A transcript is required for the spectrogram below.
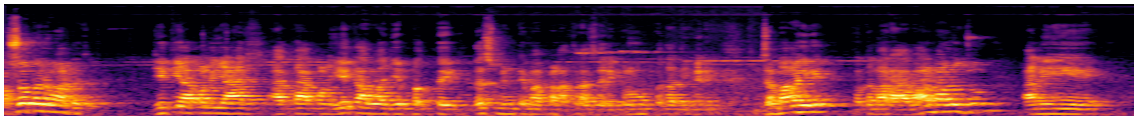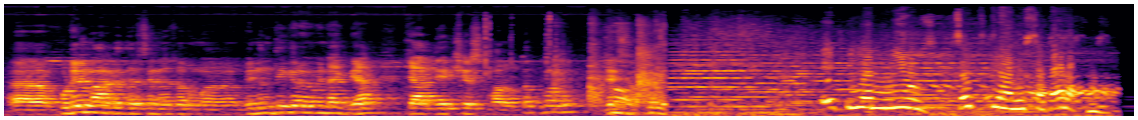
असं पण वाटत. जे की आपण या आता आपण एक आवाज आहे फक्त एक दस मिनिटे आपण आता सारी प्रमुख पदाधिकारी जमावे मग तुम्हाला आभार मानू छू आणि पुढील मार्गदर्शनाचं विनंती करू विनायक घ्या त्या अध्यक्ष समारोप जय एपीएन न्यूज सत्य आणि सकारात्मक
